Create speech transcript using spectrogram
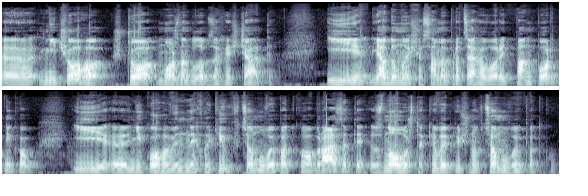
е, нічого, що можна було б захищати. І я думаю, що саме про це говорить пан Портніков, і е, нікого він не хотів в цьому випадку образити. Знову ж таки, виключно в цьому випадку.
